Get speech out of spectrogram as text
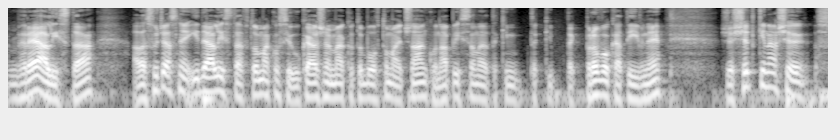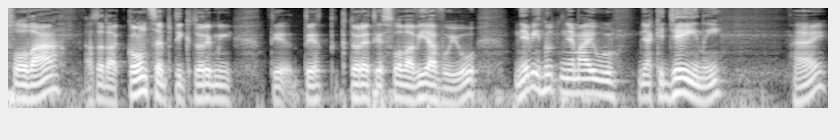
realista, ale súčasne idealista v tom, ako si ukážeme, ako to bolo v tom aj článku napísané takým, taký, tak provokatívne, že všetky naše slova, a teda koncepty, ktorými tie, tie, ktoré tie slova vyjavujú, nevyhnutne majú nejaké dejiny, hej,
